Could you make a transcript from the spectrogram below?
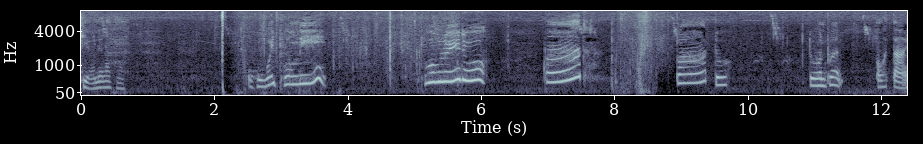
ขียวๆนี่แหละค่ะ โอ้โหพวงนี้ พวงนี้ดูปาดปาดดู ดูเพื่อนโอ้ตาย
